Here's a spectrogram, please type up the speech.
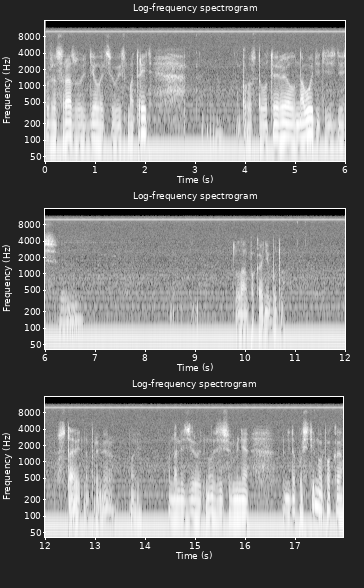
тоже сразу делать его и смотреть. Просто вот RL наводите здесь. Ладно пока не буду ставить например ну, анализировать. Но здесь у меня недопустимое пока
